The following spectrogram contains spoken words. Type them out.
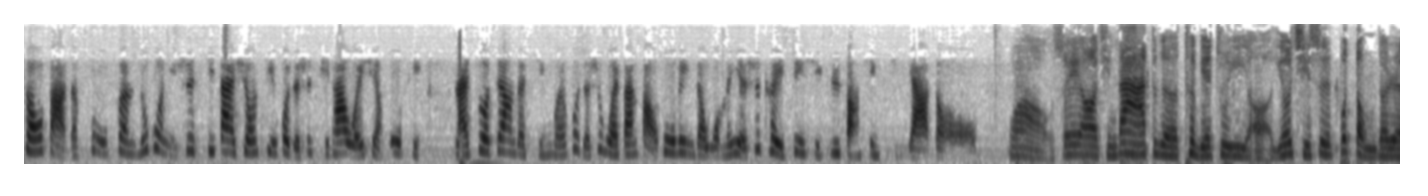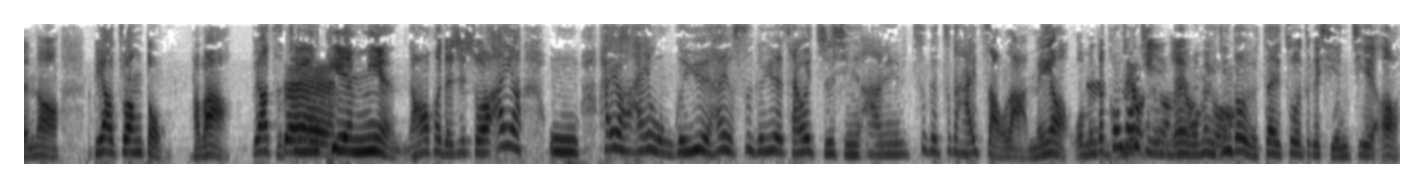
搜法的部分，如果你是携带凶器或者是其他危险物品来做这样的行为，或者是违反保护令的，我们也是可以进行预防性羁押的哦。哇，所以哦，请大家这个特别注意哦，尤其是不懂的人哦，不要装懂，好不好？不要只听片面，然后或者是说，哎呀，五还有还有五个月，还有四个月才会执行啊！你这个这个还早啦，没有，我们的空中警，哎，我们已经都有在做这个衔接哦。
